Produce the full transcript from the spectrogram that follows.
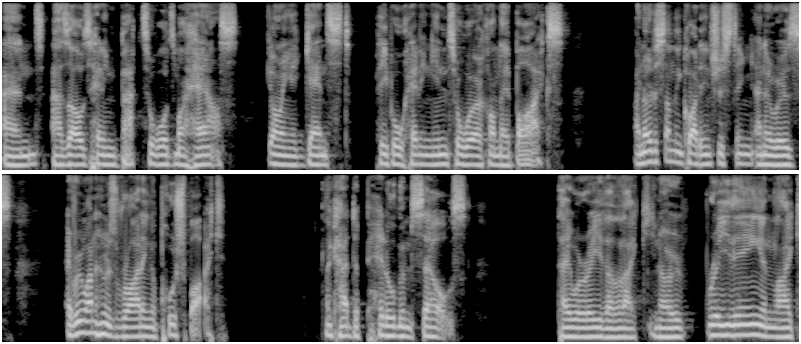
And as I was heading back towards my house, going against people heading into work on their bikes, I noticed something quite interesting, and it was everyone who was riding a push bike, like had to pedal themselves. They were either like you know breathing and like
